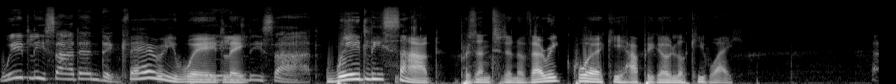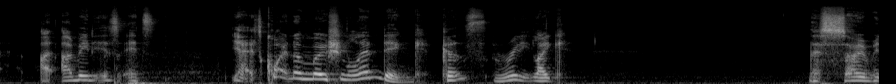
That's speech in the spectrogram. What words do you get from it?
Weirdly sad ending. Very weirdly, Weirdly sad. weirdly sad, presented in a very quirky, happy-go-lucky way. I, I mean, it's it's yeah, it's quite an emotional ending because really, like, there's so ma-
